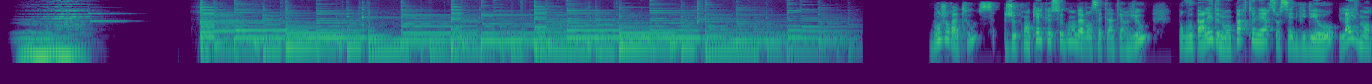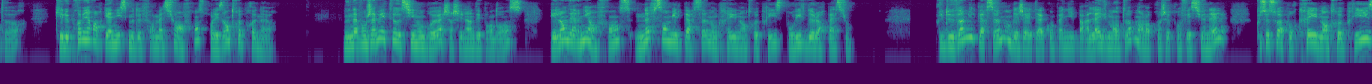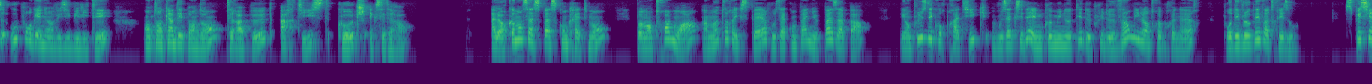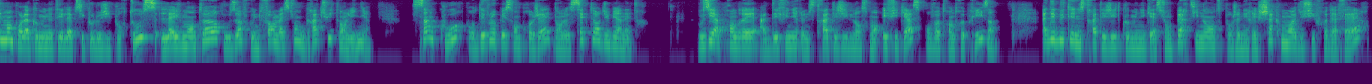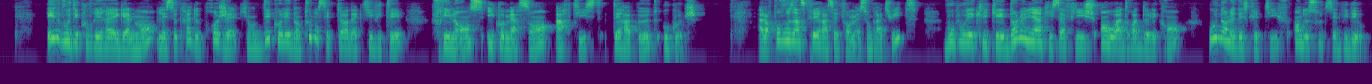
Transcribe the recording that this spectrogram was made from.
Bonjour à tous, je prends quelques secondes avant cette interview pour vous parler de mon partenaire sur cette vidéo, Live Mentor, qui est le premier organisme de formation en France pour les entrepreneurs. Nous n'avons jamais été aussi nombreux à chercher l'indépendance et l'an dernier en France, 900 000 personnes ont créé une entreprise pour vivre de leur passion. Plus de 20 000 personnes ont déjà été accompagnées par Live Mentor dans leur projet professionnel, que ce soit pour créer une entreprise ou pour gagner en visibilité, en tant qu'indépendant, thérapeute, artiste, coach, etc. Alors, comment ça se passe concrètement? Pendant trois mois, un mentor expert vous accompagne pas à pas et en plus des cours pratiques, vous accédez à une communauté de plus de 20 000 entrepreneurs pour développer votre réseau. Spécialement pour la communauté de la psychologie pour tous, Live Mentor vous offre une formation gratuite en ligne, cinq cours pour développer son projet dans le secteur du bien-être. Vous y apprendrez à définir une stratégie de lancement efficace pour votre entreprise, à débuter une stratégie de communication pertinente pour générer chaque mois du chiffre d'affaires. Et vous découvrirez également les secrets de projets qui ont décollé dans tous les secteurs d'activité, freelance, e-commerçant, artistes, thérapeutes ou coach. Alors pour vous inscrire à cette formation gratuite, vous pouvez cliquer dans le lien qui s'affiche en haut à droite de l'écran ou dans le descriptif en dessous de cette vidéo.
